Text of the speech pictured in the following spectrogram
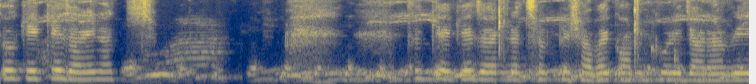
তো কে কে জয়েন আছে তো কে কে জয়েন আছে একটু সবাই কমেন্ট করে জানাবে।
